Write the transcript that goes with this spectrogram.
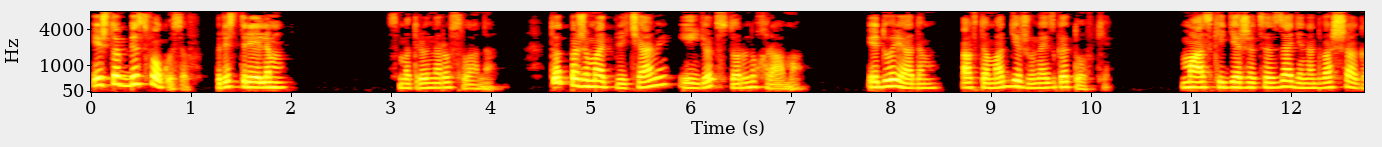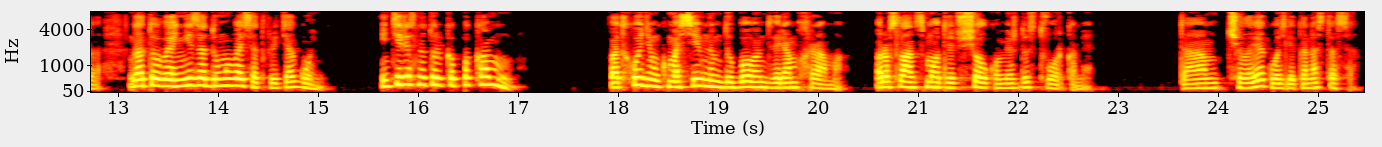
и чтоб без фокусов. Пристрелим. Смотрю на Руслана. Тот пожимает плечами и идет в сторону храма. Иду рядом, автомат держу на изготовке. Маски держатся сзади на два шага, готовые, не задумываясь, открыть огонь. Интересно только по кому? Подходим к массивным дубовым дверям храма. Руслан смотрит в щелку между створками. Там человек возле Канастаса.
